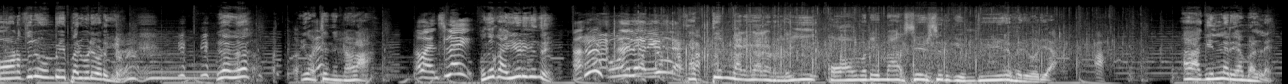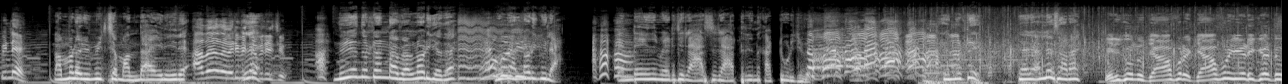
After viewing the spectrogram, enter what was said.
ഓണത്തിന് മുമ്പ് ഈ പരിപാടി തുടങ്ങി. ഈ ഒച്ച നിന്നോളാ മനസ്സിലായി. ഒന്ന് കൈയടിക്കുന്നേ സത്യം പറഞ്ഞാലുണ്ടല്ലോ ഈ കോമഡി മാസ്റ്റേഴ്സ് ഒരു ഗംഭീര പരിപാടിയാ. ആ. അഖിലിനറിയാൻ പാടില്ലേ? പിന്നെ? നമ്മൾ ഒരുമിച്ച മന്ദായനിയിലെ നീ എന്നിട്ടുണ്ടോ വെള്ളം അടിക്കാതെ? വെള്ളം അടിക്കൂല. എന്റെ കയ്യിൽ നിന്ന് മേടിച്ച് ലാസ്റ്റ് രാത്രി കട്ടുപിടിച്ചു കട്ടു പിടിച്ചു എന്നിട്ട് അല്ലേ സാറേ. എനിക്ക് തോന്നുന്നു ജാഫർ ജാഫർ ഈ ഇടയ്ക്കായിട്ട്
